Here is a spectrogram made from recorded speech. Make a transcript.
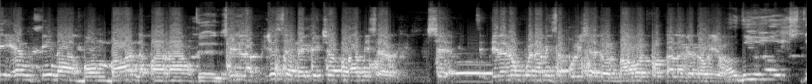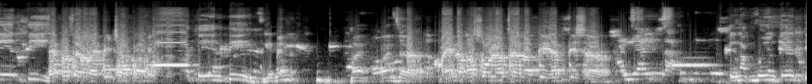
TNT na bomba na parang yes sir, may picture pa kami sir. Si, tinanong po namin sa pulisya doon, bawal po talaga daw yun. How do you know it's TNT? Ito sir, may picture po. Ah, TNT. May, one, sir. May nakasulat sir na TNT sir. Ayan lang. Tinakbo yung TNT?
